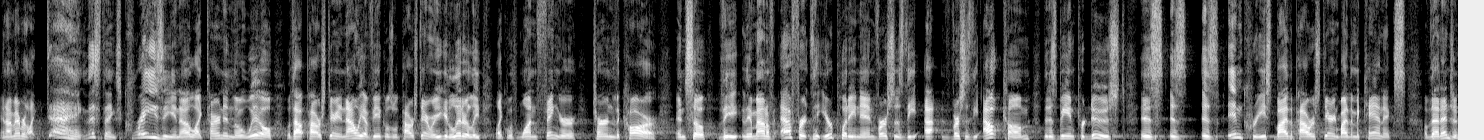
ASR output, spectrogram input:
and I remember like, dang, this thing's crazy, you know, like turning the wheel without power steering. And now we have vehicles with power steering where you can literally, like with one finger, turn the car. And so the, the amount of effort that you're putting in versus the, uh, versus the outcome that is being produced is, is, is increased by the power steering, by the mechanics of that engine.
